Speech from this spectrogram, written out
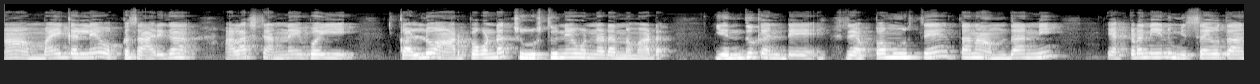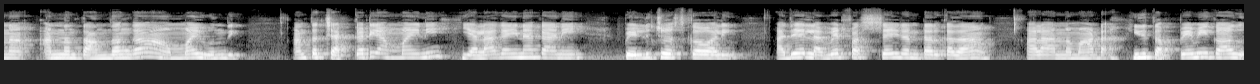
ఆ అమ్మాయి కళ్ళే ఒక్కసారిగా అలా స్టన్ అయిపోయి కళ్ళు ఆర్పకుండా చూస్తూనే ఉన్నాడన్నమాట. ఎందుకంటే రెప్ప మూస్తే తన అందాన్ని ఎక్కడ నేను మిస్ అవుతానా అన్నంత అందంగా ఆ అమ్మాయి ఉంది. అంత చక్కటి అమ్మాయిని ఎలాగైనా కానీ పెళ్ళి చేసుకోవాలి. అదే లవ్ ఎట్ ఫస్ట్ సైడ్ అంటారు కదా. అలా అన్నమాట. ఇది తప్పేమీ కాదు.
